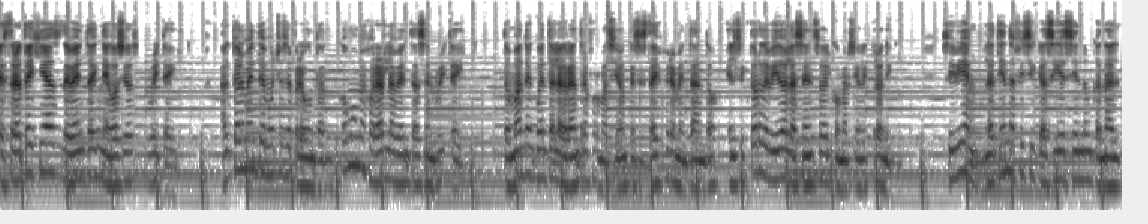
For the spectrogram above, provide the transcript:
Estrategias de venta en negocios retail. Actualmente muchos se preguntan cómo mejorar las ventas en retail, tomando en cuenta la gran transformación que se está experimentando el sector debido al ascenso del comercio electrónico. Si bien la tienda física sigue siendo un canal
